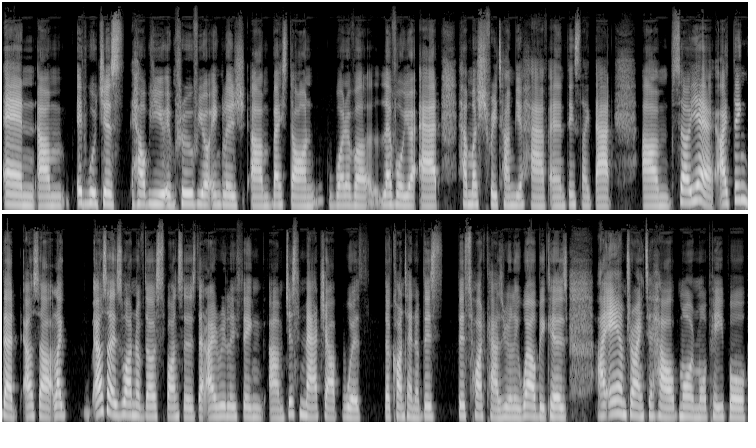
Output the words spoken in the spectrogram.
And um, it will just help you improve your english um, based on whatever level you're at how much free time you have and things like that. Um, so yeah i think that elsa like elsa is one of those sponsors that i really think um, just match up with the content of this this podcast really well because I am trying to help more and more people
